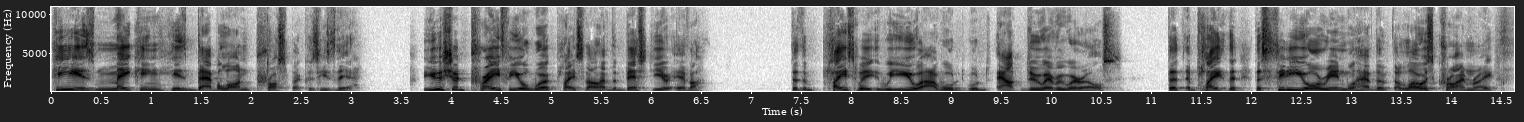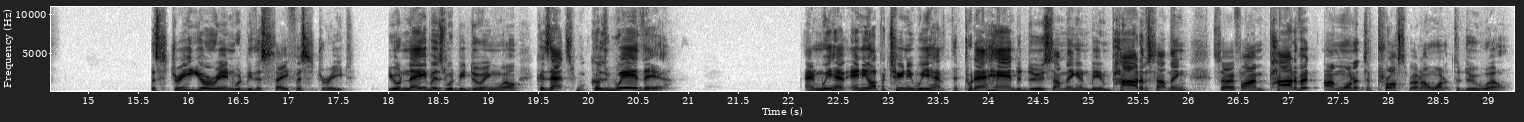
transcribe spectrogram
He is making his Babylon prosper because he's there. You should pray for your workplace. They'll have the best year ever. That the place where, where you are will, will outdo everywhere else. That the, place, the, the city you're in will have the, the lowest crime rate. The street you're in would be the safest street. Your neighbors would be doing well because that's because we're there. And we have any opportunity, we have to put our hand to do something and be a part of something. So if I'm part of it, I want it to prosper and I want it to do well.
